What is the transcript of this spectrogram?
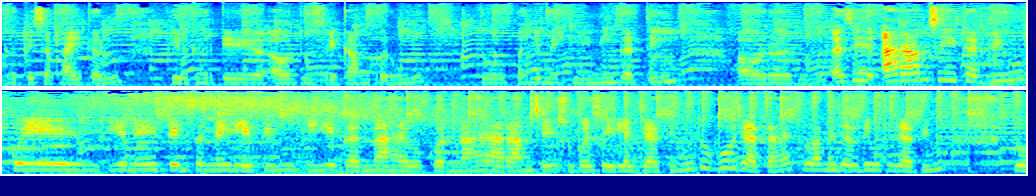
घर की सफ़ाई कर लूँ, फिर घर के और दूसरे काम करूँगी। तो पहले मैं क्लीनिंग करती हूँ और ऐसे आराम से ही करती हूँ, कोई ये नहीं टेंशन नहीं लेती हूँ कि ये करना है, वो करना है, आराम से ही, सुबह से ही लग जाती हूँ तो हो जाता है, थोड़ा मैं जल्दी उठ जाती हूँ तो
